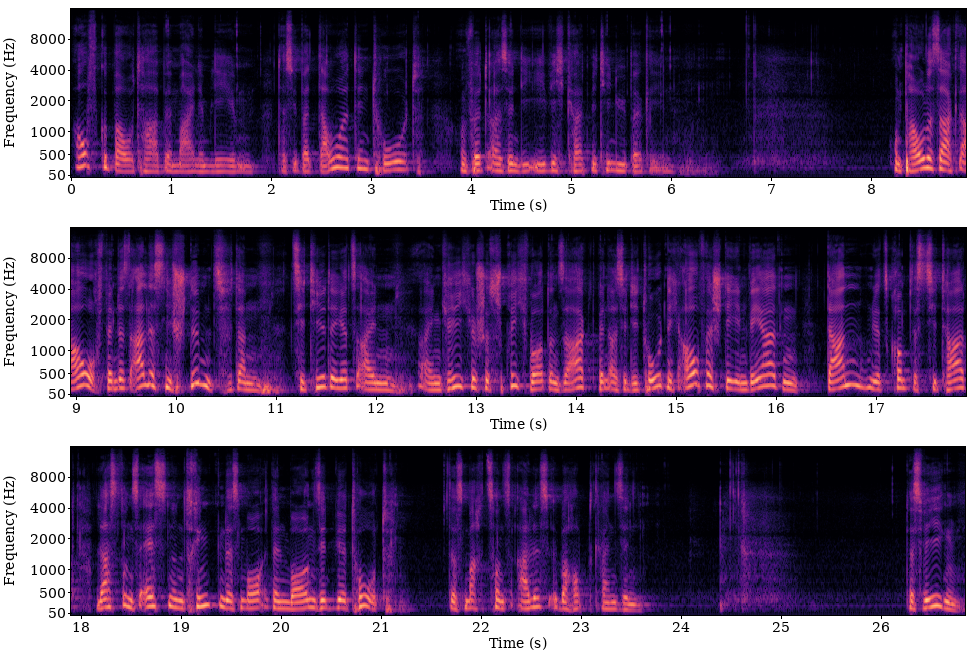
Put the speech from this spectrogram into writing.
aufgebaut habe in meinem Leben, das überdauert den Tod und wird also in die Ewigkeit mit hinübergehen. Und Paulus sagt auch, wenn das alles nicht stimmt, dann zitiert er jetzt ein, ein griechisches Sprichwort und sagt, wenn also die Toten nicht auferstehen werden, dann, und jetzt kommt das Zitat, lasst uns essen und trinken, denn morgen sind wir tot. Das macht sonst alles überhaupt keinen Sinn. Deswegen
